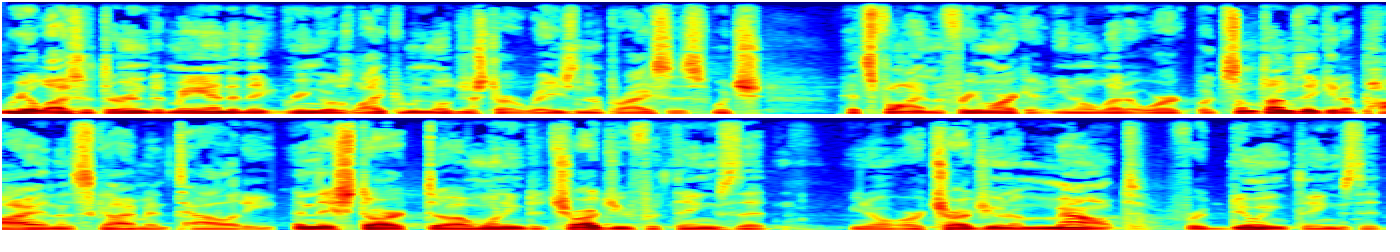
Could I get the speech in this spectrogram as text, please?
realize that they're in demand and the gringos like them and they'll just start raising their prices, which it's fine, the free market, you know, let it work. But sometimes they get a pie in the sky mentality and they start uh, wanting to charge you for things that, you know, or charge you an amount for doing things that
